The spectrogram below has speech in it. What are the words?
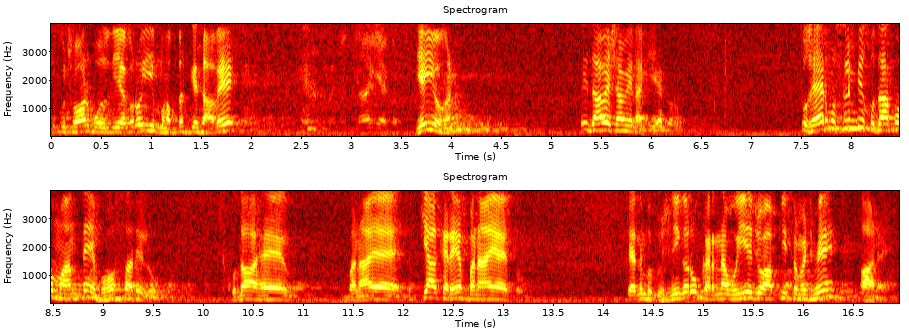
कि कुछ और बोल दिया करो, ये मोहब्बत के दावे। यही होगा ना। ये दावे शावे ना किया करो। तो गैर मुस्लिम भी खुदा को मानते हैं बहुत सारे लोग। खुदा है, बनाया है तो क्या करें बनाया है तो। कहते हैं कुछ नहीं करो, करना वही है जो आपकी समझ में आ रहा है।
